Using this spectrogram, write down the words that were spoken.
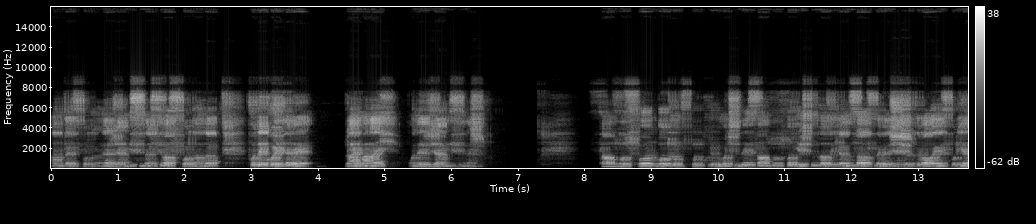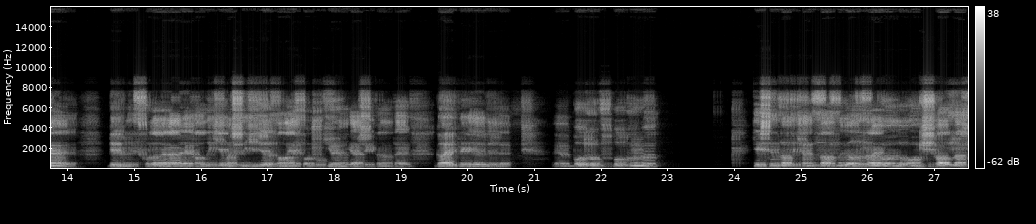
Antalya Spor'dan önereceğim isimler. Sivas Spor'dan da Fode Koyte ve Raymanay önereceğim isimler. Samsun Spor Bodrum Spor Kulübü maçındayız. Samsun Spor geçtiğimiz hafta kendi sahasında beni şaşırttı ve Alanya Spor'u yenemedi. bir birlik skorla berabere kaldı ki maçın ikinci yarısında Alanya Spor çok iyi oynadı gerçekten. Hatta galip bile gelebilirdi. E, Bodrum Futbol Kulübü geçtiğimiz hafta kendi sahasında Galatasaray'la oynadı. 10 kişi kaldılar.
